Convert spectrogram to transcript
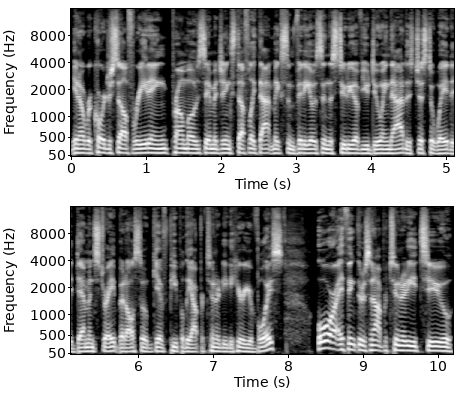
you know record yourself reading promos, imaging stuff like that. Make some videos in the studio of you doing that is just a way to demonstrate, but also give people the opportunity to hear your voice. Or I think there's an opportunity to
